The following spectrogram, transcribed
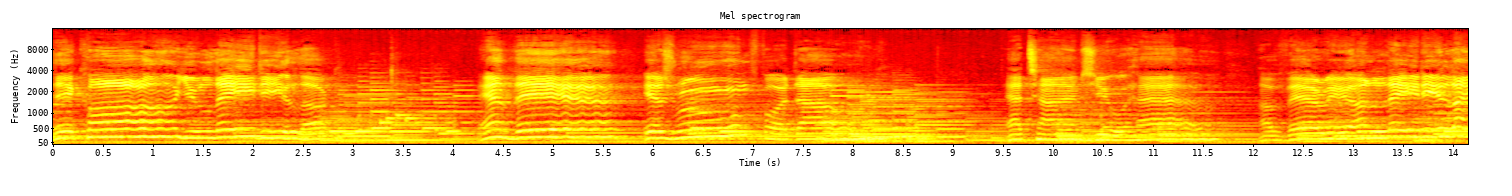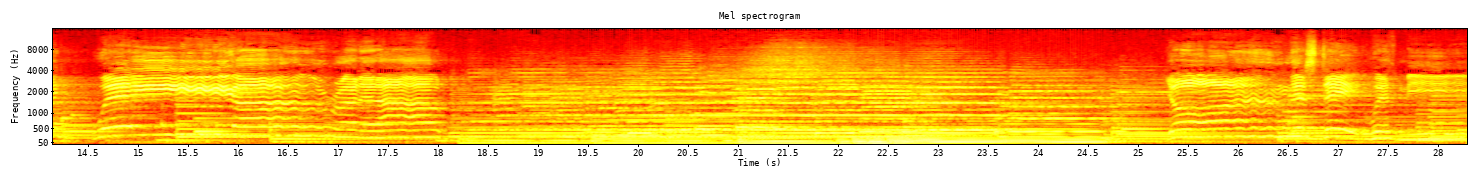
They call you Lady Luck, and there is room for doubt. At times you have a very unladylike way of running out. You're on this date with me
